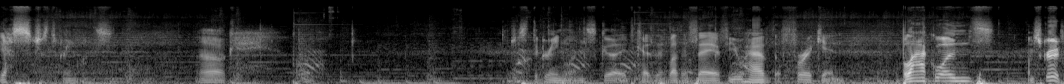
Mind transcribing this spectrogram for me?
Yes, just the green ones. Okay. Just the green ones, good, because I'm about to say, if you have the frickin' black ones, I'm screwed.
